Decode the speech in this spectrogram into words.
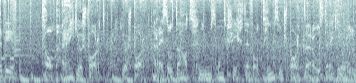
Woche dir. Top Regiosport. Regiosport. Resultat, News und Geschichten von Teams und Sportlern aus der Region.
